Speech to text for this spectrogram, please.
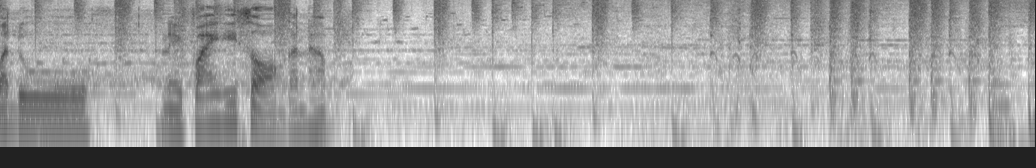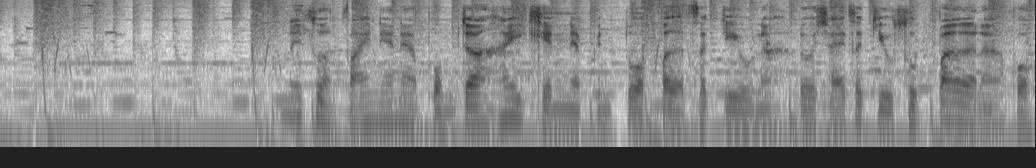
มาดูในไฟท์ที่ 2 กันครับ ในส่วนไฟนี้เนี่ยผมจะให้เคนเนี่ยเป็นตัวเปิดสกิลนะ โดยใช้สกิลซูเปอร์นะครับผม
